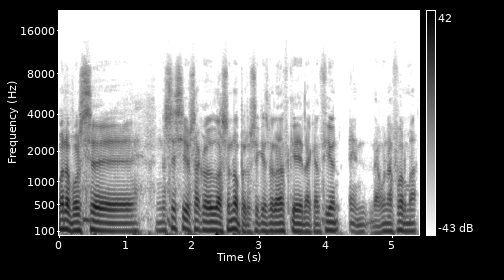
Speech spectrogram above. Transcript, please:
Bueno, pues eh, no sé si os saco de dudas o no, pero sí que es verdad que la canción, en, de alguna forma,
